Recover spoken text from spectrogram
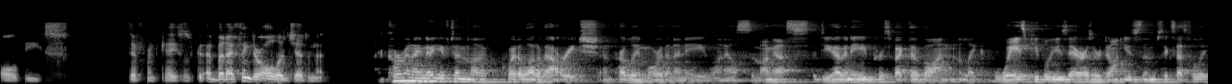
all these different cases, but I think they're all legitimate. Carmen, I know you've done uh, quite a lot of outreach, and probably more than anyone else among us. Do you have any perspective on like ways people use errors or don't use them successfully?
